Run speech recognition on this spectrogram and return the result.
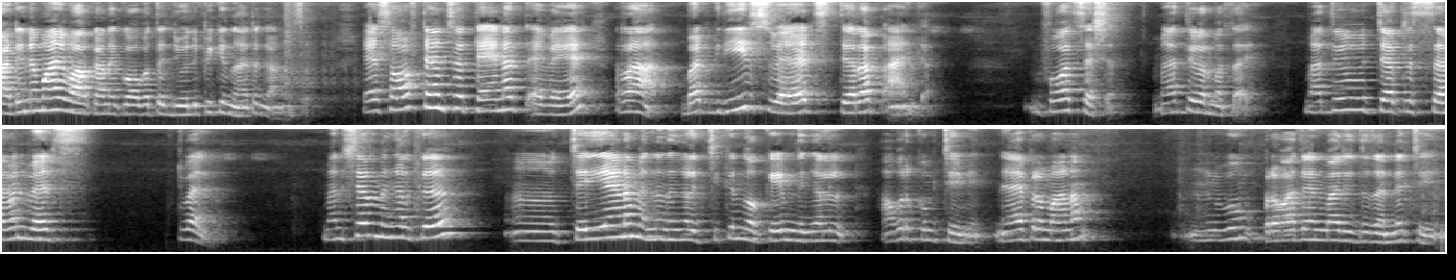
കഠിനമായ വാക്കാണ് കോപത്തെ ജ്വലിപ്പിക്കുന്നതായിട്ടും കാണാം sir. A soft answer turneth away wrath but grievous words stir up anger fourth session Matthew വർമ്മത്തായി. Matthew chapter seven words twelve മനുഷ്യർ നിങ്ങൾക്ക് ചെയ്യണം എന്ന് നിങ്ങൾ ഇച്ഛിക്കുന്നൊക്കെയും നിങ്ങൾ അവർക്കും ചെയ്യും ന്യായപ്രമാണം പ്രവാചകന്മാർ ഇത് തന്നെ ചെയ്യും.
